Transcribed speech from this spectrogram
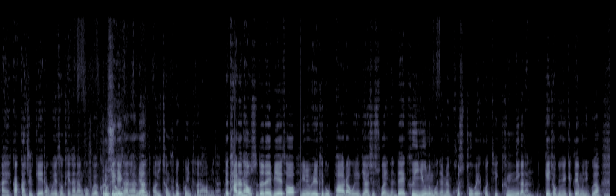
아예 깎아줄게라고 해서 계산한 거고요. 그렇게 보수적으로. 계산하면 2,900포인트가 나옵니다. 근데 다른 하우스들에 비해서 니는 왜 이렇게 높아라고 얘기하실 수가 있는데 그 이유는 뭐냐면 코스트 오브 에쿼티 금리가 음. 낮게 적용했기 때문이고요. 음.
